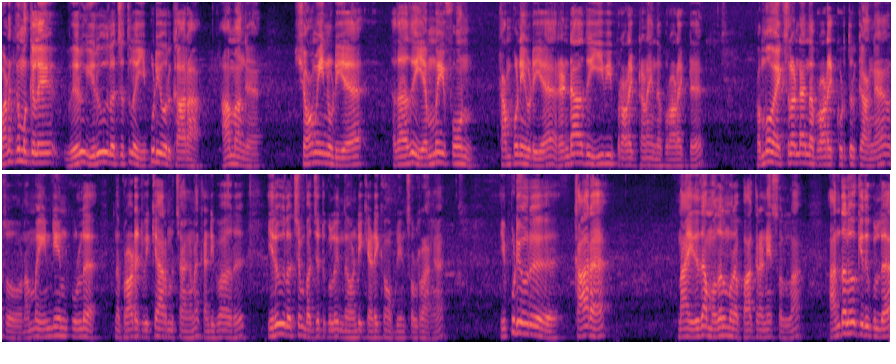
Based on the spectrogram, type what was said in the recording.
வணக்கம் மக்களே வெறும் இருபது லட்சத்தில் இப்படி ஒரு காரா? ஆமாங்க. ஷாமியினுடைய அதாவது எம்ஐ ஃபோன் கம்பெனியுடைய ரெண்டாவது இவி ப்ராடக்டான இந்த ப்ராடக்ட்டு ரொம்ப எக்ஸலண்ட்டாக இந்த ப்ராடக்ட் கொடுத்துருக்காங்க. ஸோ நம்ம இந்தியனுக்குள்ளே இந்த ப்ராடக்ட் விற்க ஆரம்பித்தாங்கன்னா கண்டிப்பாக ஒரு இருபது லட்சம் பட்ஜெட்டுக்குள்ளே இந்த வண்டி கிடைக்கும் அப்படின்னு சொல்கிறாங்க இப்படி ஒரு காரை நான் இதுதான் முதல் முறை பார்க்குறேனே சொல்லலாம். அந்த அளவுக்கு இதுக்குள்ளே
